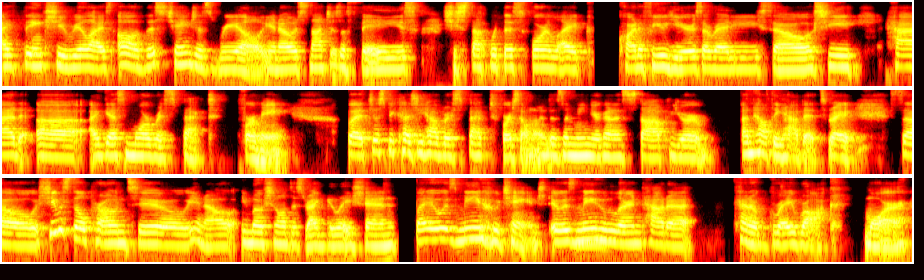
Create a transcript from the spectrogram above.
I think she realized, oh, this change is real. You know, it's not just a phase. She stuck with this for like quite a few years already. So she had, uh, I guess, more respect for me. But just because you have respect for someone doesn't mean you're going to stop your unhealthy habits, right? So she was still prone to, you know, emotional dysregulation, but it was me who changed. It was me who mm-hmm. learned how to kind of gray rock more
